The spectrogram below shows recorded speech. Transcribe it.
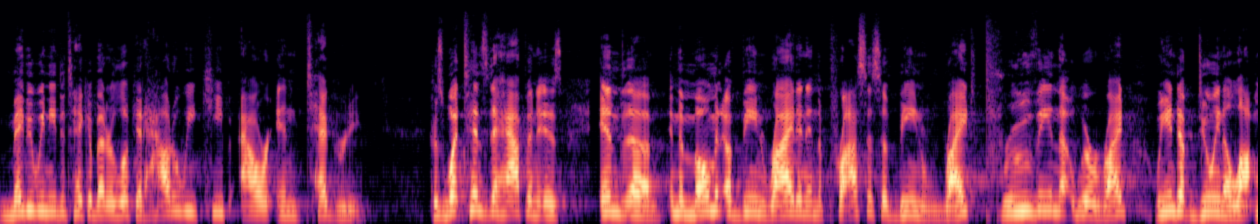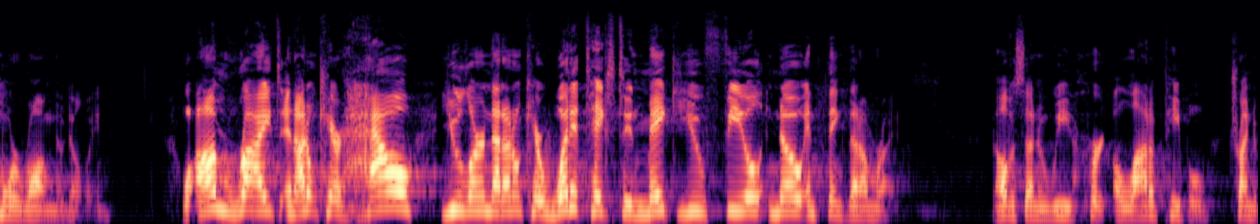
maybe we need to take a better look at how do we keep our integrity? Because what tends to happen is in the, in the moment of being right and in the process of being right, proving that we're right, we end up doing a lot more wrong, though, don't we? Well, I'm right, and I don't care how you learn that. I don't care what it takes to make you feel, know, and think that I'm right. And all of a sudden, we hurt a lot of people trying to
